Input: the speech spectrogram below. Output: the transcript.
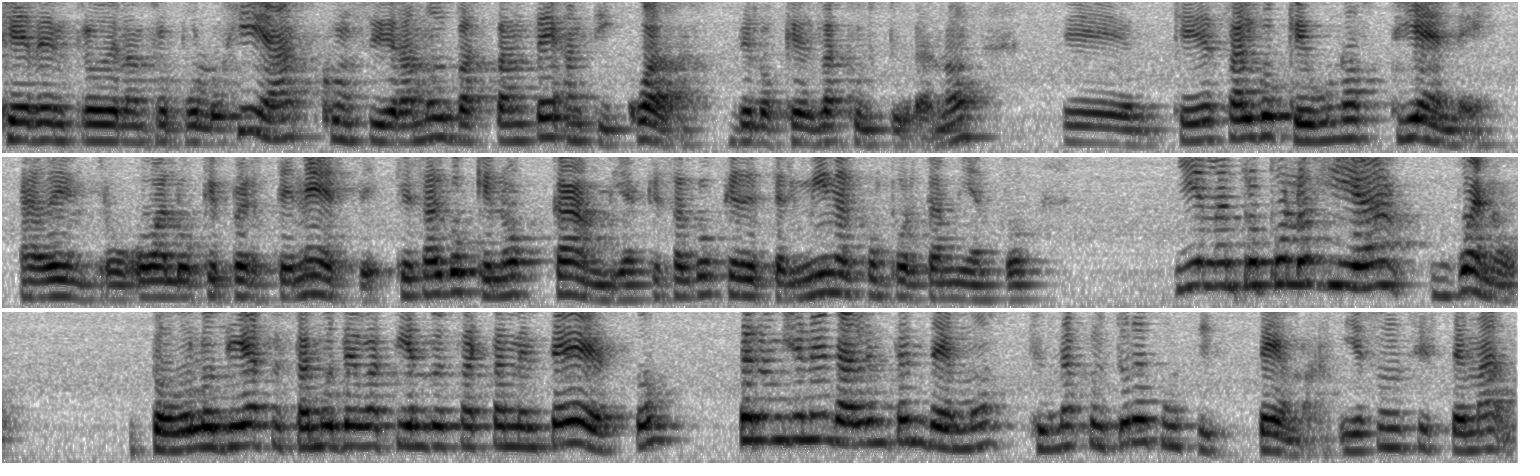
que dentro de la antropología consideramos bastante anticuada de lo que es la cultura, ¿no? Eh, que es algo que uno tiene adentro o a lo que pertenece, que es algo que no cambia, que es algo que determina el comportamiento y en la antropología, bueno, todos los días estamos debatiendo exactamente esto, pero en general entendemos que una cultura es un sistema y es un sistema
